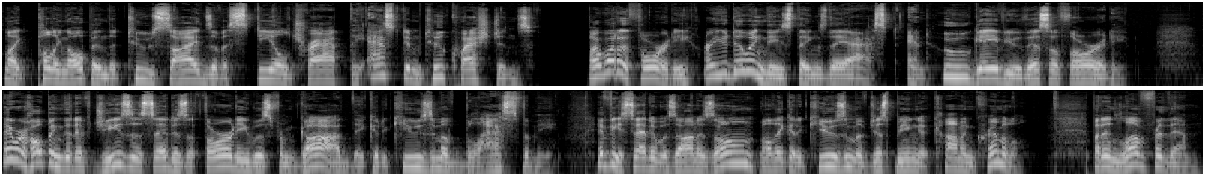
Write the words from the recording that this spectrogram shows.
like pulling open the two sides of a steel trap, they asked him two questions. By what authority are you doing these things? They asked, and who gave you this authority? They were hoping that if Jesus said his authority was from God, they could accuse him of blasphemy. If he said it was on his own, well, they could accuse him of just being a common criminal. But in love for them,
